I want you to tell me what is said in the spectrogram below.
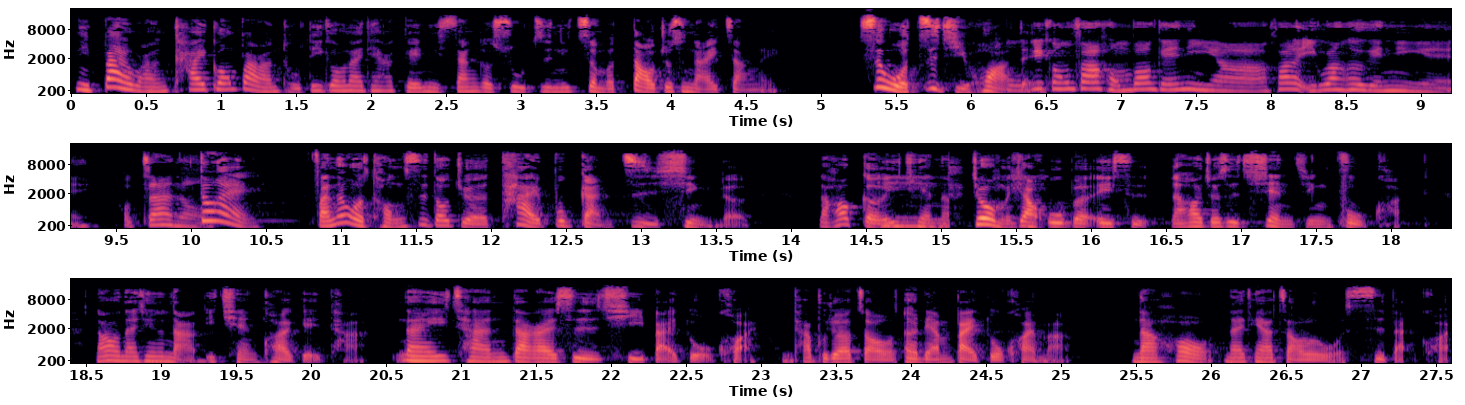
你拜完开工、拜完土地公那天，他给你三个数字，你怎么到就是哪一张？哎，是我自己画的。土地公发红包给你啊，发了一万二给你，哎，好赞哦！对，反正我同事都觉得太不敢置信了。然后隔一天呢，就我们叫 Uber Eats，然后就是现金付款，然后那天就拿一千块给他，那一餐大概是七百多块，他不就要找呃两百多块吗？然后那天他找了我四百块，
